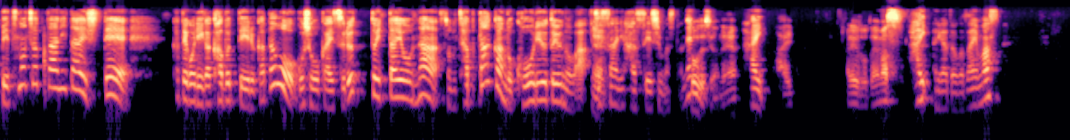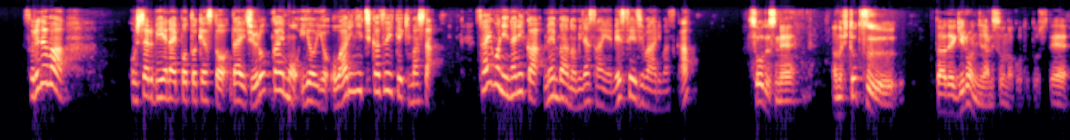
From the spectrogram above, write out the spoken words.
別のチャプターに対して、カテゴリーが被っている方をご紹介するといったような、そのチャプター間の交流というのはええ実際に発生しましたね。そうですよね。はい。はい。ありがとうございます。はい、ありがとうございます。それでは、オフィシャル BNI ポッドキャスト第16回もいよいよ終わりに近づいてきました。最後に何かメンバーの皆さんへメッセージはありますか？そうですね。あの、一つ、で議論になりそうなこととして、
